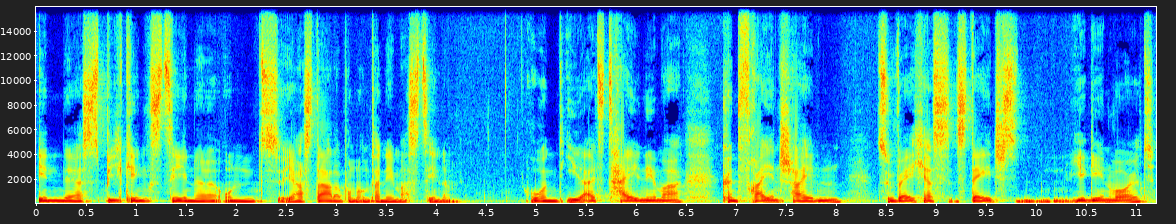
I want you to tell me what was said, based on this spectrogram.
in der Speaking-Szene und ja, Startup- und Unternehmerszene. Und ihr als Teilnehmer könnt frei entscheiden, zu welcher Stage ihr gehen wollt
